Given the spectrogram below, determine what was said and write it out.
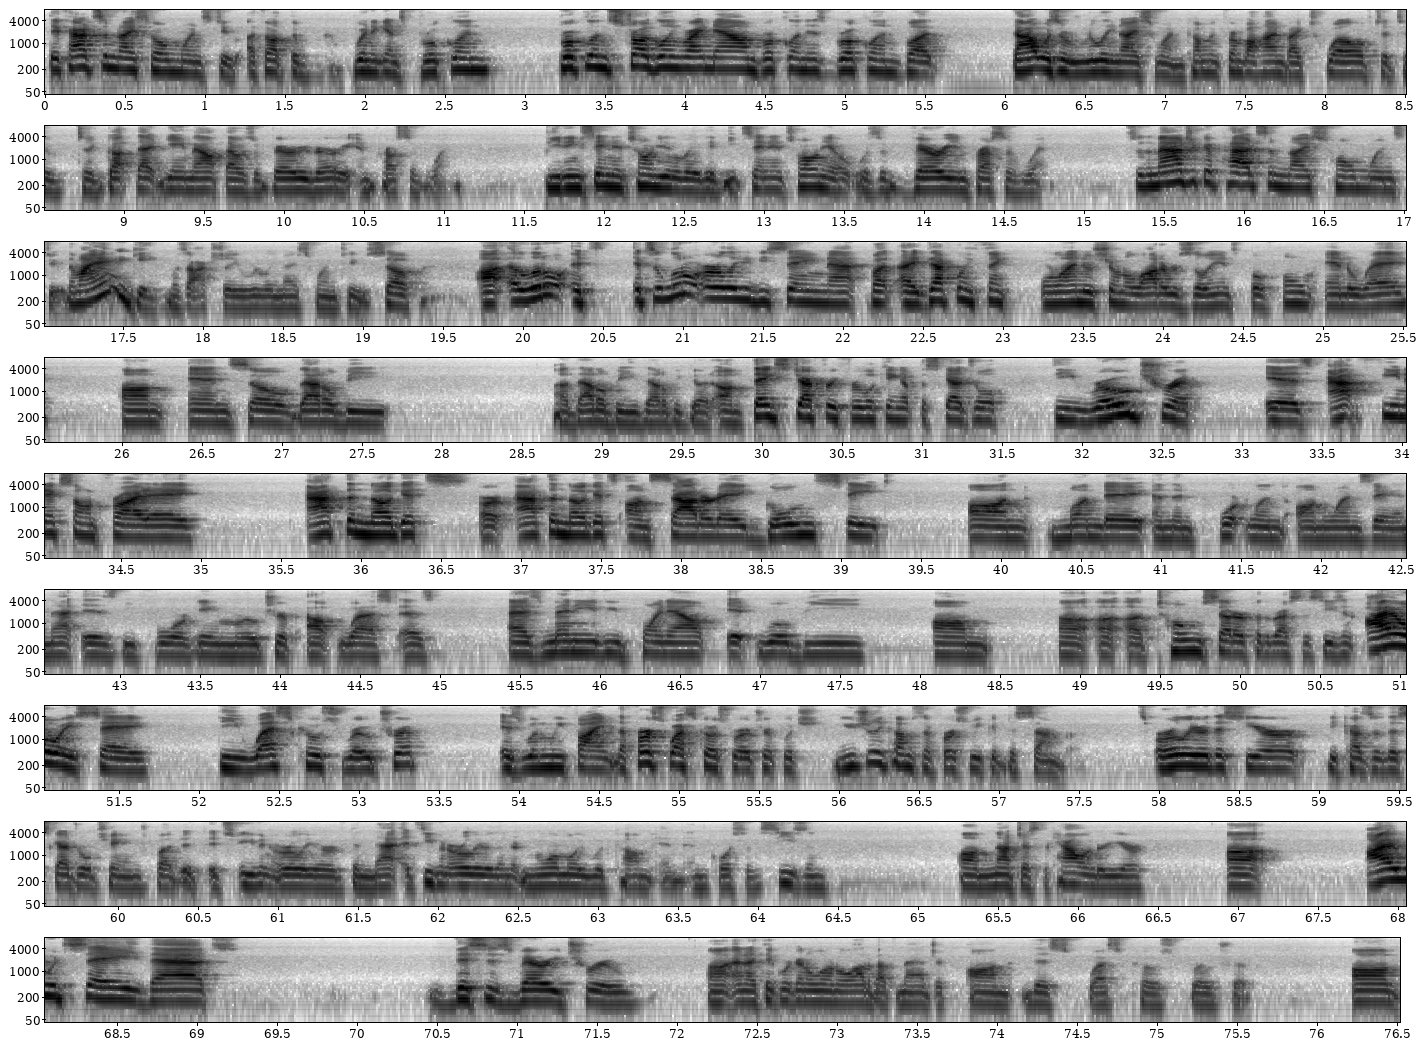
They've had some nice home wins too. I thought the win against Brooklyn, Brooklyn's struggling right now, and Brooklyn is Brooklyn, but that was a really nice win. Coming from behind by 12 to, to, to gut that game out, that was a very, very impressive win. Beating San Antonio the way they beat San Antonio was a very impressive win. So the Magic have had some nice home wins too. The Miami game was actually a really nice win too. So uh, a little, it's it's a little early to be saying that, but I definitely think Orlando's shown a lot of resilience both home and away, um, and so that'll be uh, that'll be that'll be good. Um, thanks Jeffrey for looking up the schedule. The road trip is at Phoenix on Friday, at the Nuggets or at the Nuggets on Saturday, Golden State on Monday, and then Portland on Wednesday, and that is the four-game road trip out west. As as many of you point out, it will be um, a, a, tone setter for the rest of the season. I always say the West Coast road trip is when we find the first West Coast road trip, which usually comes the first week of December. It's earlier this year because of the schedule change, but it, it's even earlier than that. It's even earlier than it normally would come in, in the course of a season, um, not just the calendar year. Uh, I would say that this is very true, uh, and I think we're going to learn a lot about the Magic on this West Coast road trip. Um,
